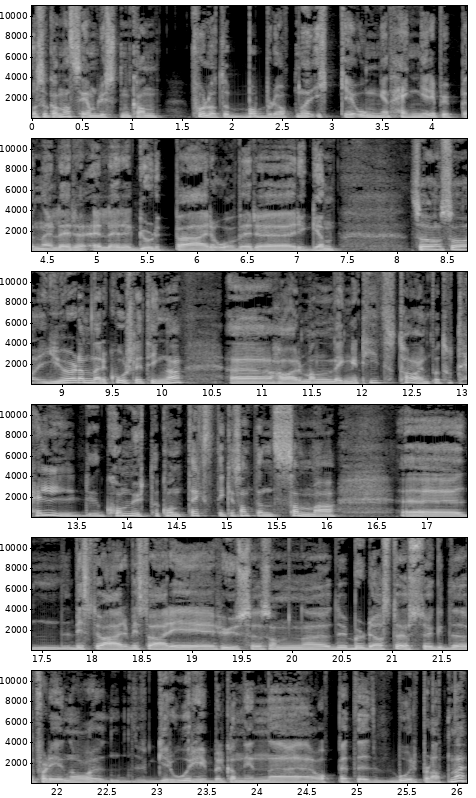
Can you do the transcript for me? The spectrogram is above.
og så kan man se om lysten kan får lov til å boble opp når ikke ungen henger i puppen eller, eller gulpet er over uh, ryggen. Så, så, gjør de der koselige tinga. Uh, har man lengre tid, så ta inn på et hotell. Kom ut av kontekst. ikke sant? Den samme uh, hvis, du er, hvis, du er, i huset som du burde ha støvsugd fordi nå gror hybelkaninene opp etter bordplatene,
